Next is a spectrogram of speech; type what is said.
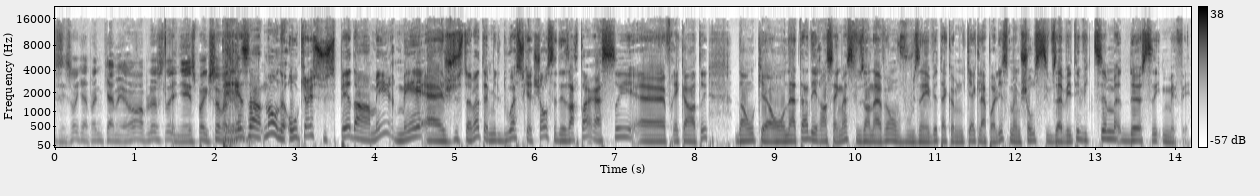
C'est sûr qu'il y a plein de caméras en plus. Là. Ils niaisent pas avec ça. Présentement, on n'a aucun suspect d'en mire, mais euh, justement, tu as mis le doigt sur quelque chose. C'est des artères assez euh, fréquentées. Donc, euh, on attend des renseignements. Si vous en avez, on vous invite à communiquer avec la police. Même chose si vous avez été victime de ces méfaits.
